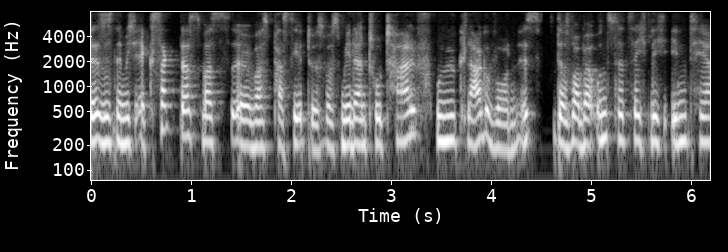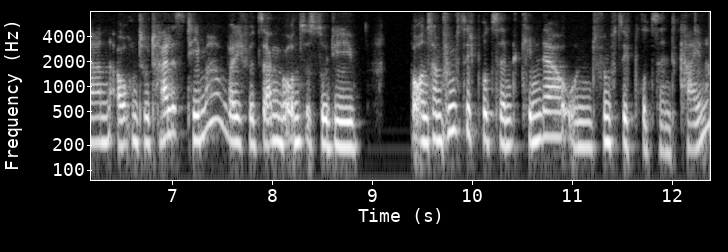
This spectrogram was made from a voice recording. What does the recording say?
Es ist nämlich exakt das, was, äh, was passiert ist, was mir dann total früh klar geworden ist. Das war bei uns tatsächlich intern auch ein totales Thema, weil ich würde sagen, bei uns ist so die, bei uns haben 50 Prozent Kinder und 50 Prozent keine.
